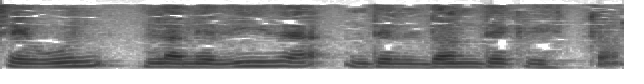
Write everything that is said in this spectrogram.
según la medida del don de Cristo.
